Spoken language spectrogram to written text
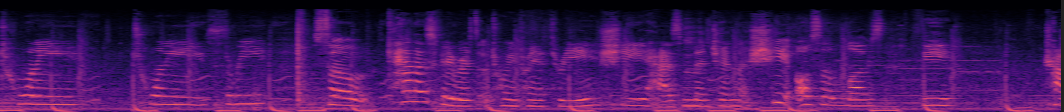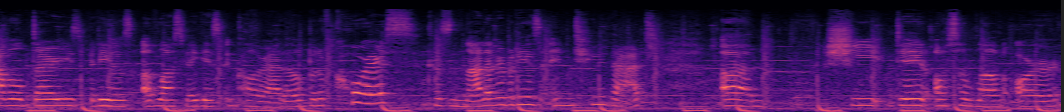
2023. So Kenna's favorites of 2023, she has mentioned that she also loves the travel diaries videos of Las Vegas and Colorado. But of course, because not everybody is into that, um, she did also love our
